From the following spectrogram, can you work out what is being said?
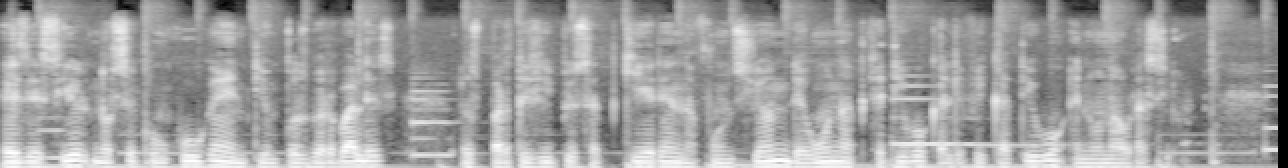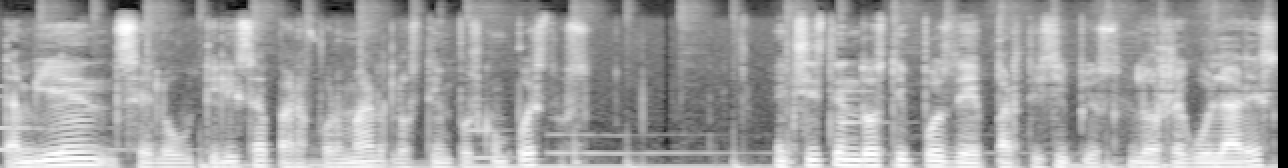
es decir, no se conjuga en tiempos verbales, los participios adquieren la función de un adjetivo calificativo en una oración. También se lo utiliza para formar los tiempos compuestos. Existen dos tipos de participios, los regulares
